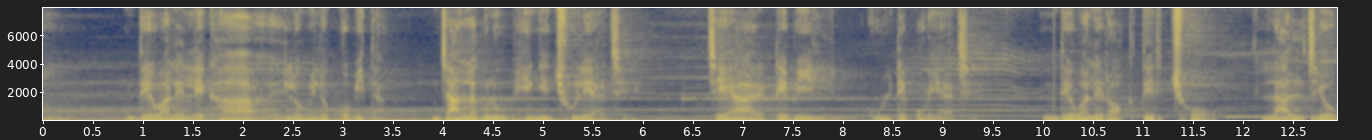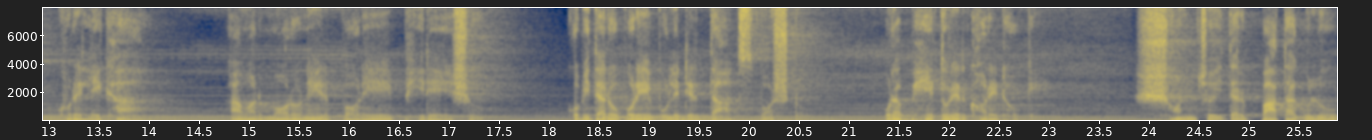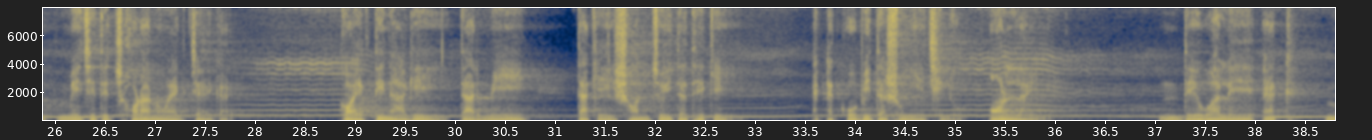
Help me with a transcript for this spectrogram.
দেওয়ালে লেখা এলোমেলো কবিতা। জানলাগুলো ভেঙে ঝুলে আছে। চেয়ার, টেবিল উল্টে পড়ে আছে। দেওয়ালে রক্তের ছো, লালচে অক্ষরে লেখা আমার মরণের পরে ফিরে এসো। কবিতার ওপরে বুলেটের দাগ স্পষ্ট। ওরা ভেতরের ঘরে ঢোকে। সঞ্চয়িতার পাতাগুলো মেঝেতে ছড়ানো এক জায়গায়। কয়েকদিন আগেই তার মেয়ে তাকে এই সঞ্চয়িতা থেকে একটা কবিতা শুনিয়েছিল অনলাইনে। দেওয়ালে এক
